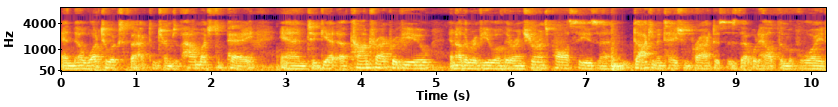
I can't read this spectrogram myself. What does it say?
and know what to expect in terms of how much to pay and to get a contract review and other review of their insurance policies and documentation practices that would help them avoid,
